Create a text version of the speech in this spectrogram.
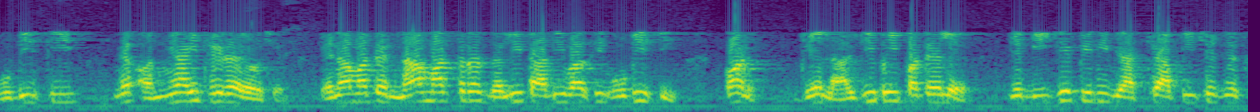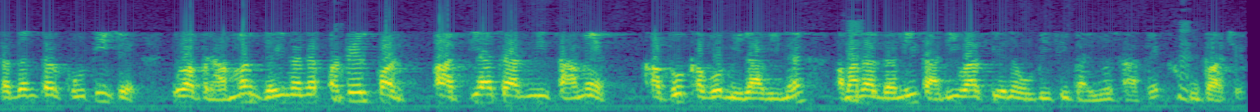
ઓબીસી ને અન્યાય થઈ રહ્યો છે એના માટે ના માત્ર દલિત આદિવાસી ઓબીસી પણ જે લાલજીભાઈ પટેલે જે બીજેપીની વ્યાખ્યા આપી છે જે સદંતર ખોટી છે એવા બ્રાહ્મણ જૈન અને પટેલ પણ આ અત્યાચારની સામે ખભો ખભો મિલાવીને અમારા દલિત આદિવાસી અને ઓબીસી ભાઈઓ સાથે ઊભા છે.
